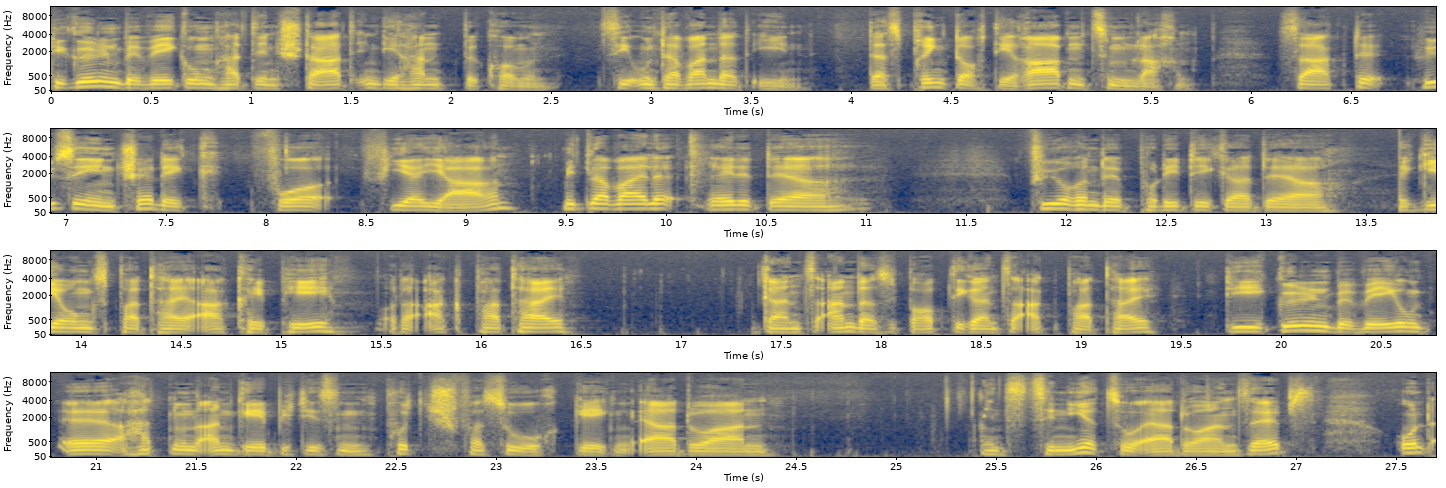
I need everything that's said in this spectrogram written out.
Die Gülenbewegung hat den Staat in die Hand bekommen. Sie unterwandert ihn. Das bringt doch die Raben zum Lachen, sagte Hüseyin Celik vor vier Jahren. Mittlerweile redet der führende Politiker der Regierungspartei AKP oder AK-Partei ganz anders, überhaupt die ganze AK-Partei. Die Gülenbewegung äh, hat nun angeblich diesen Putschversuch gegen Erdogan inszeniert, so Erdogan selbst, und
